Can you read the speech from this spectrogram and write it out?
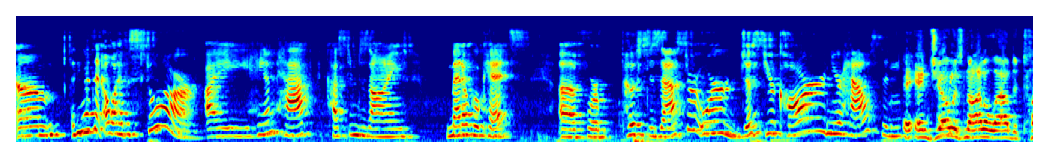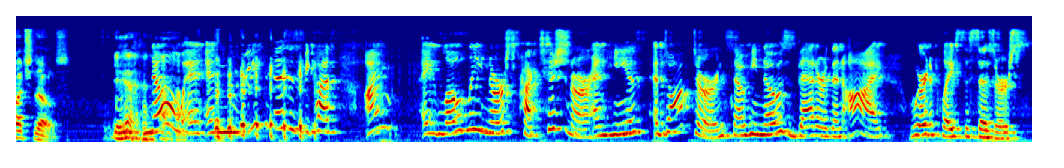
Um, I think that's it. Oh, I have a store. I hand pack custom designed medical kits uh, for post disaster or just your car and your house and And, and Joe is not allowed to touch those. Yeah. no, and, and the reason is is because I'm a lowly nurse practitioner and he is a doctor, and so he knows better than I where to place the scissors.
